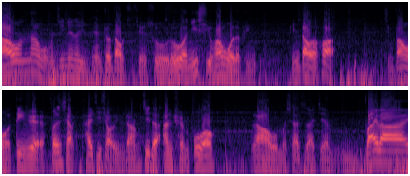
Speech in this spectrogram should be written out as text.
好，那我们今天的影片就到此结束。如果你喜欢我的频频道的话，请帮我订阅、分享、开启小铃铛，记得按全部哦。那我们下次再见，嗯拜拜。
